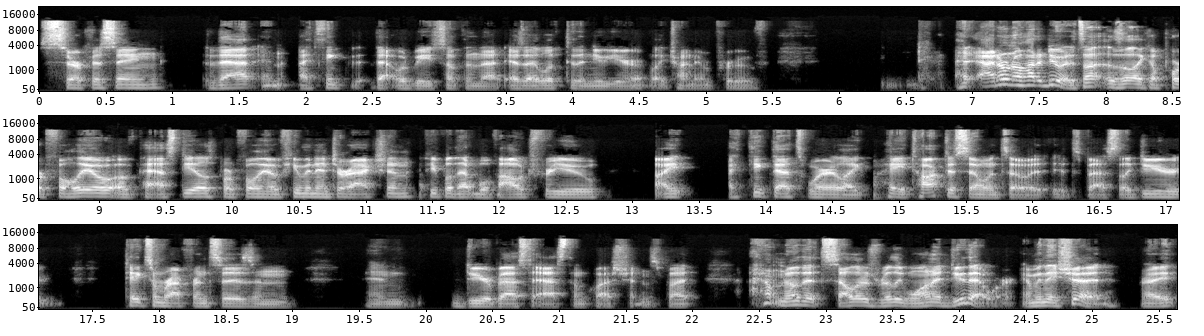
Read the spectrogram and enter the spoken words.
surfacing that, and I think that would be something that as I look to the new year of like trying to improve. I don't know how to do it. It's not it's like a portfolio of past deals, portfolio of human interaction, people that will vouch for you. I I think that's where like, hey, talk to so and so. It's best. Like, do your take some references and and do your best to ask them questions. But I don't know that sellers really want to do that work. I mean, they should, right?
